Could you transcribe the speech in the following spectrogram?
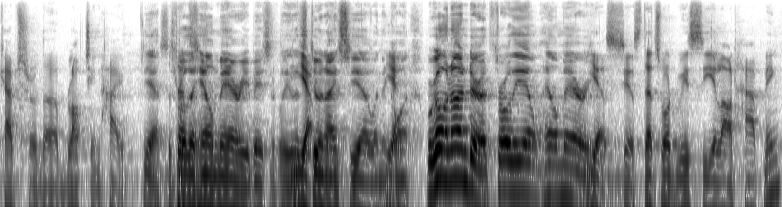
capture the blockchain hype. Yeah, so throw the Hail Mary, basically. Let's Yeah. do an ICO when they're Yeah. going, we're going under, let's throw the Hail, Mary. Yes, yes, that's what we see a lot happening.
